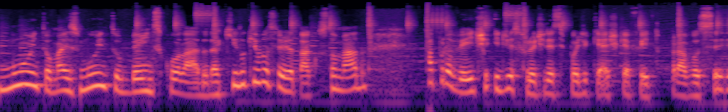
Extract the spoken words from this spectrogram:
muito, mas muito bem descolada daquilo que você já está acostumado, aproveite e desfrute desse podcast que é feito para você.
